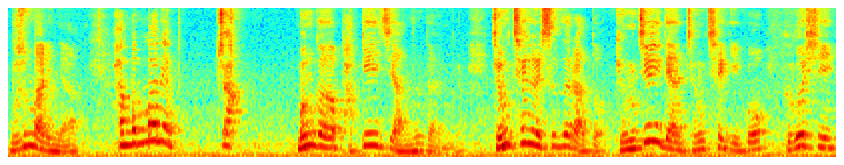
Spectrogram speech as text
무슨 말이냐? 한 번만에 쫙 뭔가가 바뀌지 않는다는 거예요. 정책을 쓰더라도 경제에 대한 정책이고 그것이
